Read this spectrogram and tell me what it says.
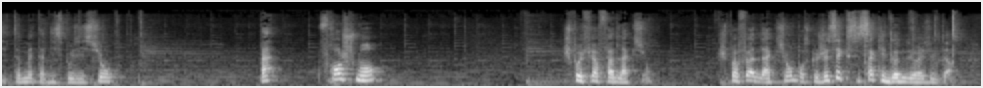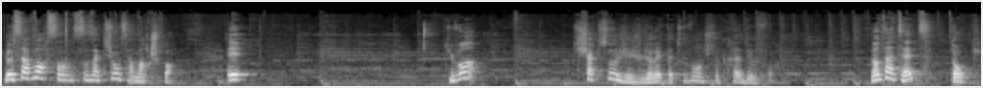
ils te mettent à disposition. Ben, franchement, je préfère faire de l'action. Je préfère de l'action parce que je sais que c'est ça qui donne du résultat. Le savoir sans, sans action, ça marche pas. Et tu vois, chaque chose, je le répète souvent, je crée deux fois dans ta tête. Donc,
